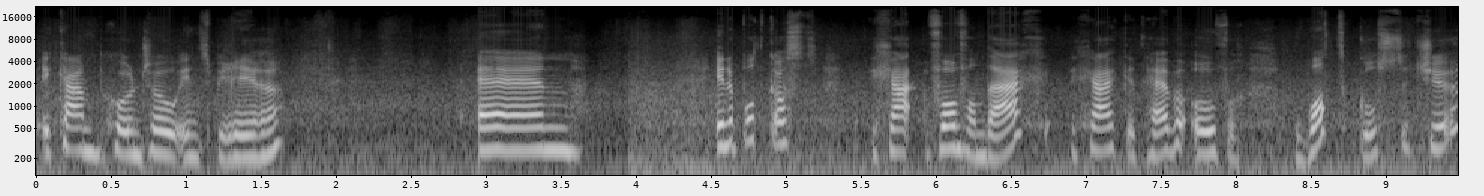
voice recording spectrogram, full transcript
ik ga hem gewoon zo inspireren. En in de podcast van vandaag ga ik het hebben over wat kost het je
